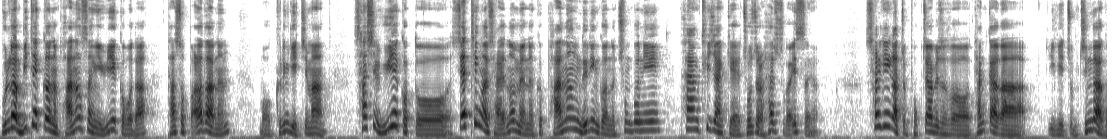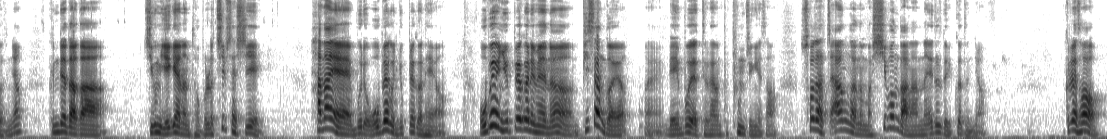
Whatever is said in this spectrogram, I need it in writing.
물론 밑에 거는 반응성이 위에 거보다 다소 빠르다는 뭐 그런 게 있지만 사실 위에 것도 세팅을 잘 놓으면 그 반응 느린 거는 충분히 파양 튀지 않게 조절할 수가 있어요. 설계가 좀 복잡해져서 단가가 이게 좀 증가하거든요. 근데다가 지금 얘기하는 더블러 칩셋이 하나에 무려 500원 600원 해요. 500원 600원이면은 비싼 거예요. 네, 메인보드에 들어가는 부품 중에서. 소자 작은 거는 막 10원도 안 하는 애들도 있거든요. 그래서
